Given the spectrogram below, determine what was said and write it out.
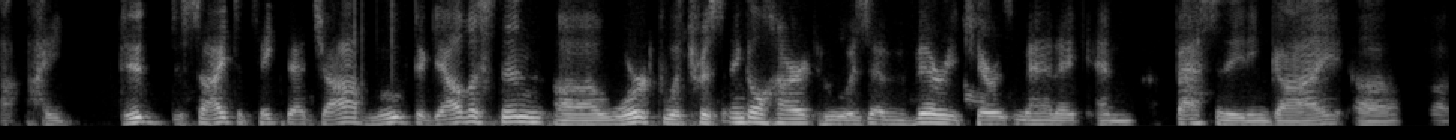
I- did decide to take that job, moved to Galveston, uh, worked with Tris Engelhardt, who was a very charismatic and fascinating guy, uh, uh,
